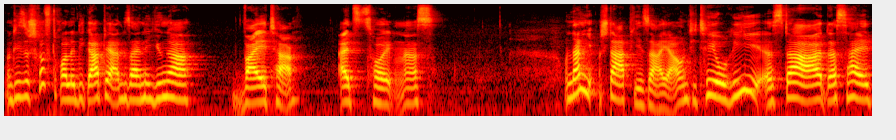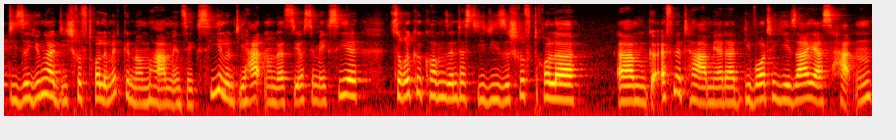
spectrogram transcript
Und diese Schriftrolle, die gab er an seine Jünger weiter als Zeugnis. Und dann starb Jesaja. Und die Theorie ist da, dass halt diese Jünger die Schriftrolle mitgenommen haben ins Exil und die hatten. Und als die aus dem Exil zurückgekommen sind, dass die diese Schriftrolle ähm, geöffnet haben, ja, da die Worte Jesajas hatten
